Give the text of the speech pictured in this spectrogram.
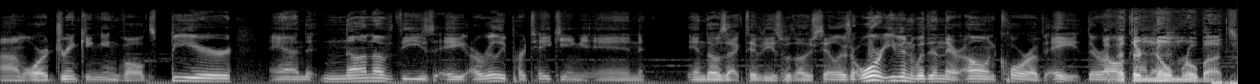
um, or drinking Ingvald's beer and none of these eight are really partaking in in those activities with other sailors or even within their own core of eight they're I all bet they're kinda- gnome robots.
